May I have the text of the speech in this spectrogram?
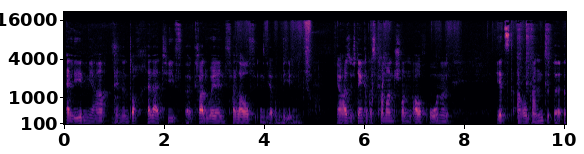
erleben ja einen doch relativ äh, graduellen Verlauf in ihrem Leben. Ja, also ich denke, das kann man schon auch ohne jetzt arrogant äh,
